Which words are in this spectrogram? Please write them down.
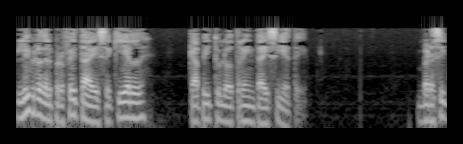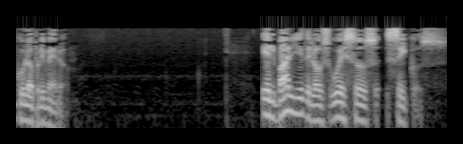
Libro del profeta Ezequiel, capítulo 37. Versículo primero. El valle de los huesos secos.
